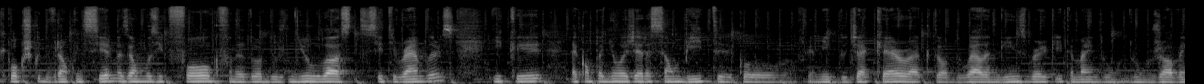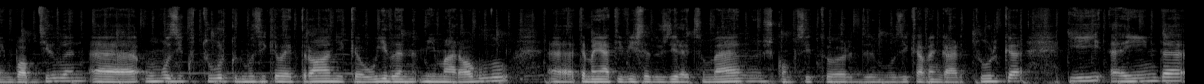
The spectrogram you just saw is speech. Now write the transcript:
que poucos deverão conhecer, mas é um músico folk, fundador dos New Lost City Ramblers e que acompanhou a geração beat, com, foi amigo do Jack Kerouac, do, do Allen Ginsberg e também de um, de um jovem Bob Dylan. Ah, um músico turco de música eletrónica, o Ilan Mimaroglu, ah, também ativista dos direitos humanos, compositor de música avant-garde turca e ainda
